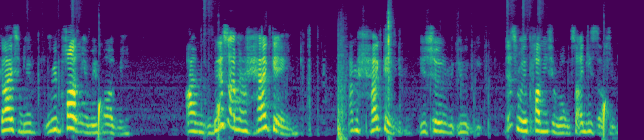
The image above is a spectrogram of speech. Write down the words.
Guys, re report me, report me. I'm this I'm hacking. I'm hacking. You should you, just report me to roll so I need stuff to around.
